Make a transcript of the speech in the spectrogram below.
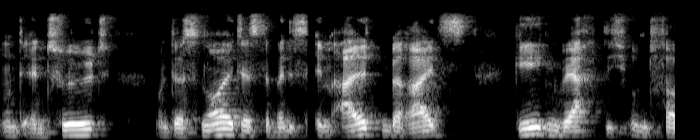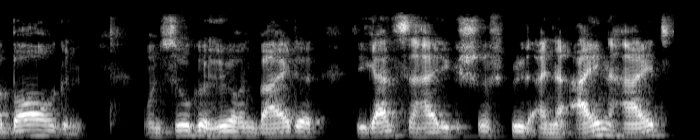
und enthüllt und das Neue Testament ist im Alten bereits gegenwärtig und verborgen. Und so gehören beide, die ganze Heilige Schrift bildet eine Einheit.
